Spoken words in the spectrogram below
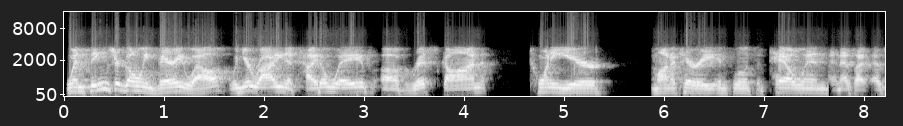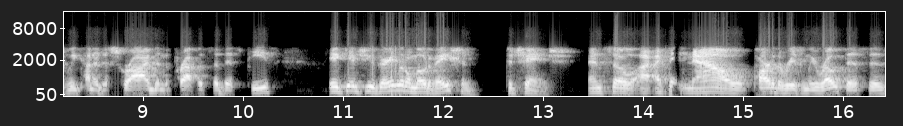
when things are going very well, when you're riding a tidal wave of risk on 20 year monetary influence of tailwind. And as I, as we kind of described in the preface of this piece, it gives you very little motivation to change. And so I, I think now part of the reason we wrote this is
